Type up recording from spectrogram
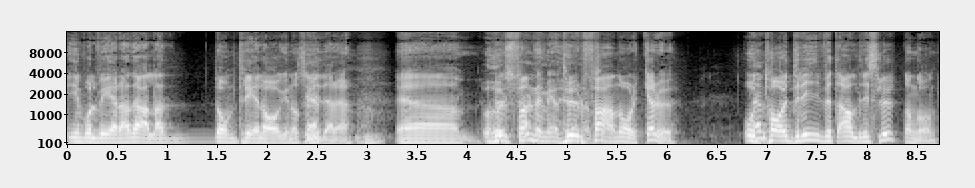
involverad i alla de tre lagen och så Ja. vidare. Eh, Och hur, hustrun är fan, hur fan orkar du? Och Nej. tar drivet aldrig slut någon gång?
